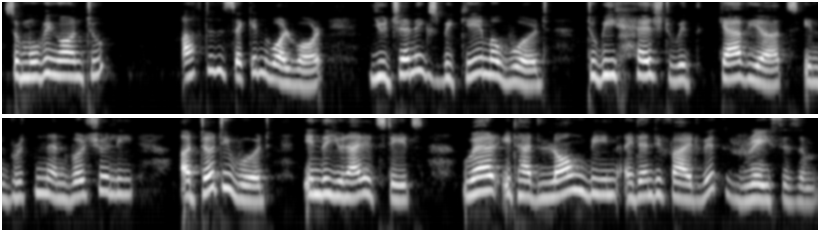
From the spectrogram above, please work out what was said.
So moving on to after the Second World War, eugenics became a word to be hedged with caveats in Britain and virtually a dirty word in the United States where it had long been identified with racism.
